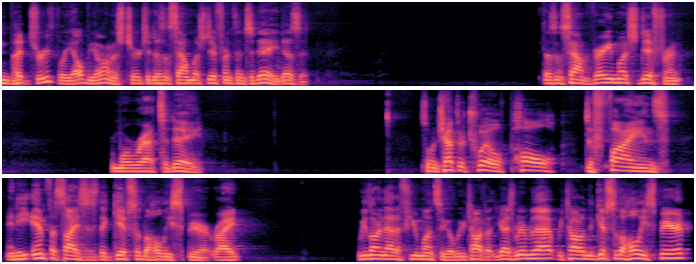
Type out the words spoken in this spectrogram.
But truthfully, I'll be honest, church, it doesn't sound much different than today, does it? It Doesn't sound very much different from where we're at today. So in chapter 12, Paul defines and he emphasizes the gifts of the Holy Spirit, right? We learned that a few months ago. We talked about, you guys remember that? We taught on the gifts of the Holy Spirit.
